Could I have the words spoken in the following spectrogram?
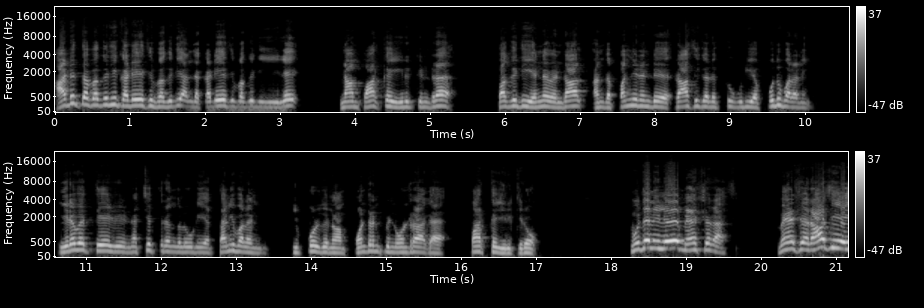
அடுத்த பகுதி கடைசி பகுதி அந்த கடைசி பகுதியிலே நாம் பார்க்க இருக்கின்ற பகுதி என்னவென்றால் அந்த பன்னிரண்டு ராசிகளுக்கு உரிய பொது பலனை இருபத்தேழு நட்சத்திரங்களுடைய தனி பலனை இப்பொழுது நாம் ஒன்றன் பின் ஒன்றாக பார்க்க இருக்கிறோம். முதலிலே மேஷராசி. மேஷ ராசியை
